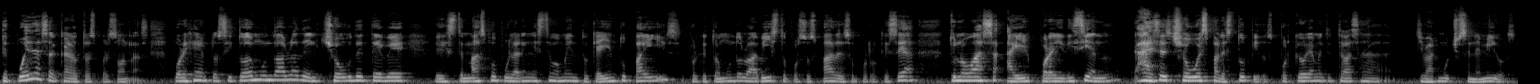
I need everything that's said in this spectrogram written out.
te puede acercar a otras personas. Por ejemplo, si todo el mundo habla del show de TV este, más popular en este momento que hay en tu país, porque todo el mundo lo ha visto por sus padres o por lo que sea, tú no vas a ir por ahí diciendo, ah, ese show es para estúpidos, porque obviamente te vas a llevar muchos enemigos.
